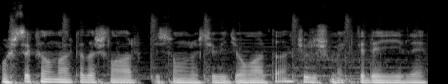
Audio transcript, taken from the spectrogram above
Hoşçakalın arkadaşlar. Bir sonraki videolarda görüşmek dileğiyle.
